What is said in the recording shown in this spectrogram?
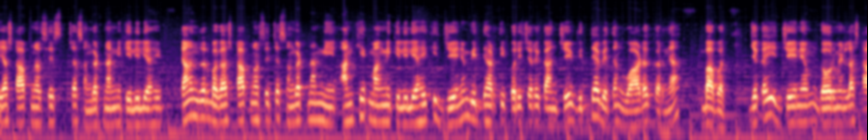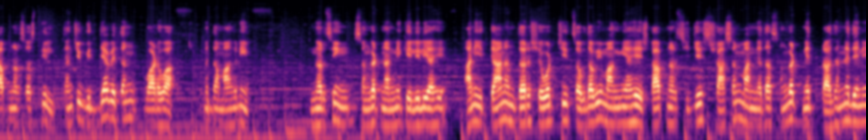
या स्टाफ नर्सेसच्या संघटनांनी केलेली आहे. त्यानंतर बघा स्टाफ नर्सेसच्या संघटनांनी आणखी एक मागणी केलेली आहे की जे एन एम विद्यार्थी परिचारिकांचे विद्यावेतन वाढ करण्याबाबत. जे काही जे एन एम गव्हर्नमेंटला स्टाफ नर्स असतील त्यांचे विद्यावेतन वाढवा. मागणी नर्सिंग संघटनांनी केलेली आहे. आणि त्यानंतर शेवटची चौदावी मागणी आहे. स्टाफ नर्सची शासन मान्यता संघटनेत प्राधान्य देणे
